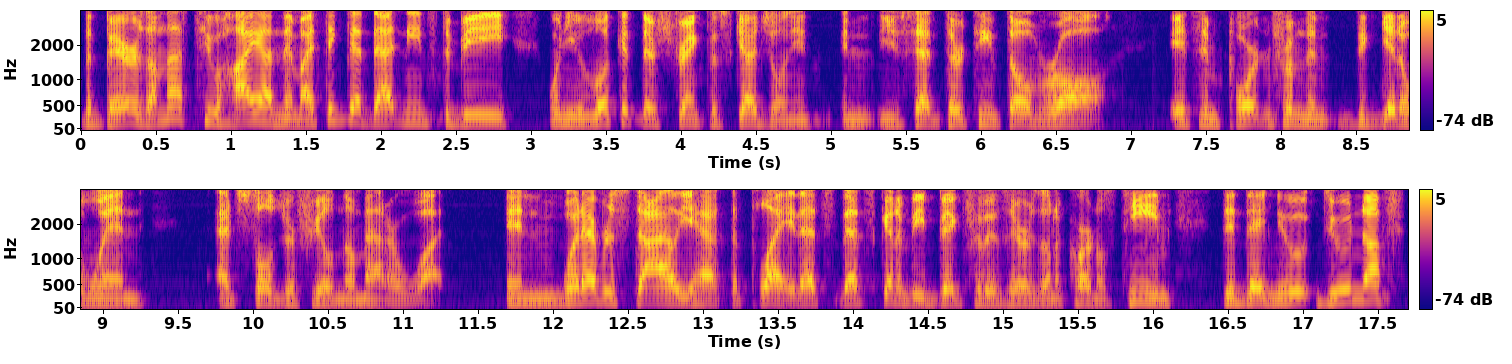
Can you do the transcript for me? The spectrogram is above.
the Bears, I'm not too high on them. I think that that needs to be when you look at their strength of schedule, and you and you said 13th overall. It's important for them to get a win at Soldier Field, no matter what in whatever style you have to play. That's that's going to be big for this Arizona Cardinals team. Did they do, do enough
